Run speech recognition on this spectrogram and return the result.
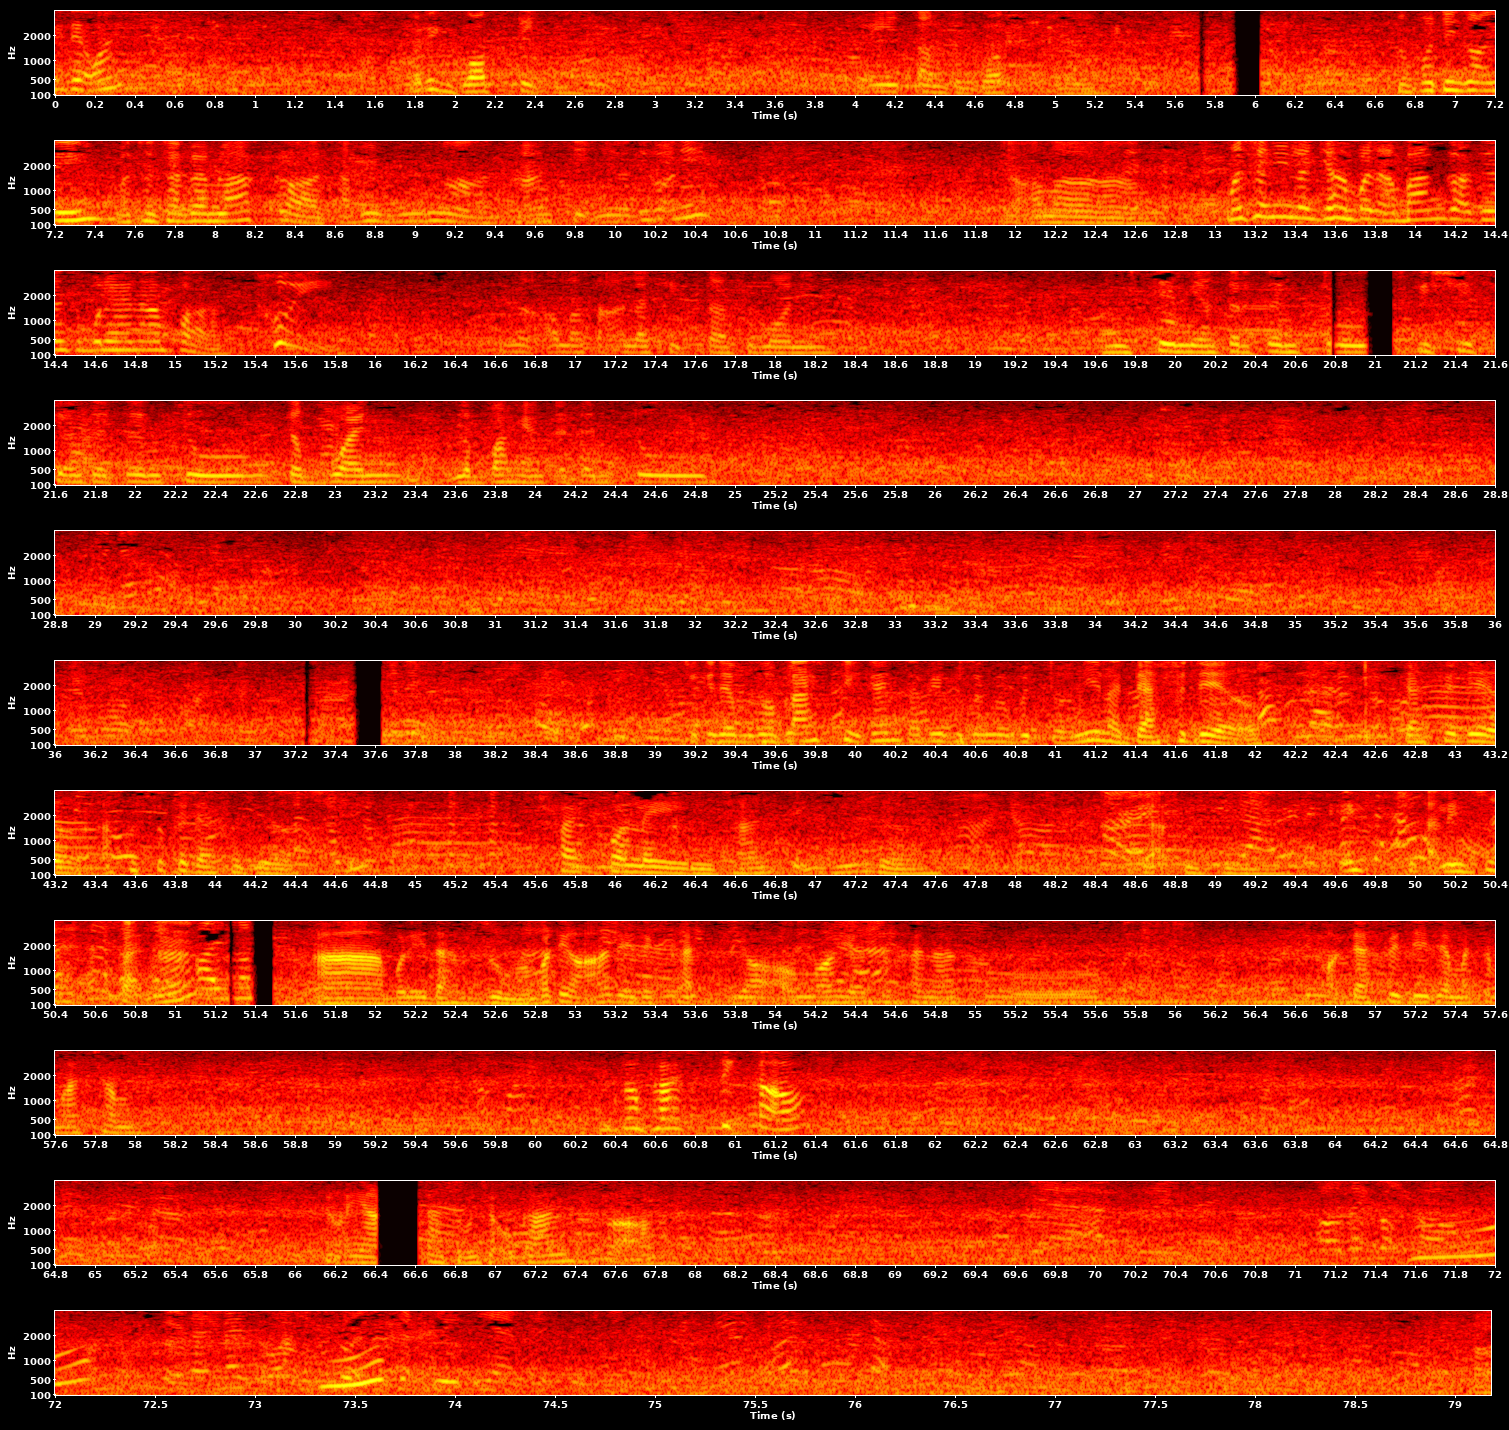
See that one? Very gothic. Hitam tu tu. Nampak tengok ni macam cabai Melaka tapi bunga cantiknya. Tengok ni. Ya Allah. Macam ni lagi hampa nak bangga dengan kebolehan hampa. Hui. Tengok Allah Taala cipta semua ni. Musim yang tertentu, spesies yang tertentu, tebuan lebah yang tertentu. Kita bunga plastik kan tapi bersama betul. Ni lah daffodil. Daffodil. Aku suka daffodil. See? Tricolane. Cantik gila. Sorry. Tak aku zoom. Eh, aku tak boleh zoom. Sana. Ah, boleh dah zoom. Apa tengok ah, dia dekat. Ya Allah, ya Tuhan aku. Tengok daffodil dia macam-macam. Bukan plastik tau.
